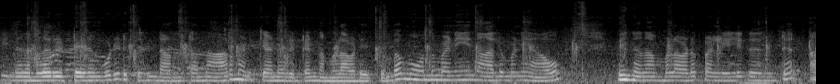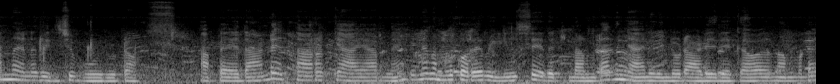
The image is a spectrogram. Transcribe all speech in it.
പിന്നെ നമ്മൾ റിട്ടേണും കൂടി എടുത്തിട്ടുണ്ടാകും കേട്ടോ അന്ന് ആറ് മണിക്കാണ് റിട്ടേൺ നമ്മൾ അവിടെ എത്തുമ്പോൾ മൂന്ന് മണി നാല് മണി ആവും. പിന്നെ നമ്മളവിടെ പള്ളിയിൽ കയറിയിട്ട് അന്ന് തന്നെ തിരിച്ചു പോരും കേട്ടോ അപ്പോൾ ഏതാണ്ട് എത്താറൊക്കെ ആയാർന്നെ. പിന്നെ നമ്മൾ കുറേ റീൽസ് ചെയ്തിട്ടുണ്ടായിരുന്നു കേട്ടോ. അത് ഞാൻ ഇതിന്റെ കൂടെ ആഡ് ചെയ്തേക്കാം. നമ്മുടെ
